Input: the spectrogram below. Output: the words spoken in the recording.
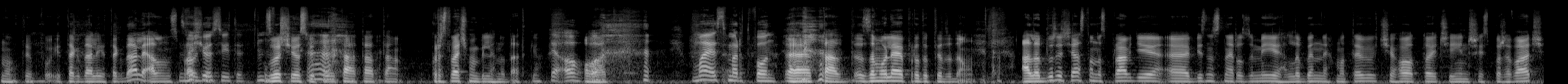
ну, типу, і так далі, і так далі. Але З вищої освіти. з вищої освіти, та, та, та. Користувач мобільних додатків. От. Має смартфон. Е, та, замовляє продукти додому. Але дуже часто насправді е, бізнес не розуміє глибинних мотивів, чого той чи інший споживач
